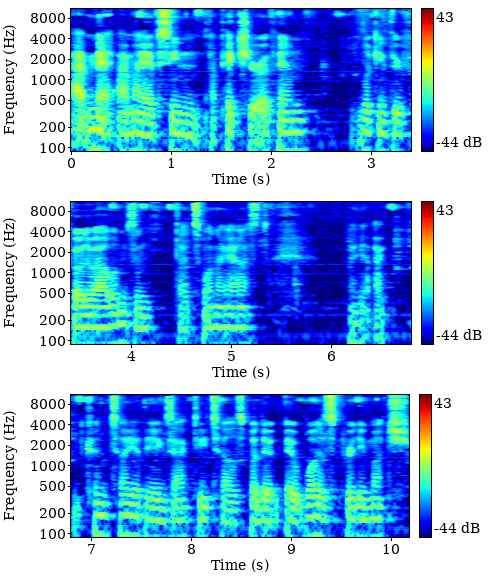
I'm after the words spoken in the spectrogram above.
I may, I might have seen a picture of him looking through photo albums, and that's when I asked. I, I couldn't tell you the exact details, but it, it was pretty much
